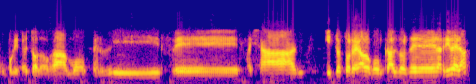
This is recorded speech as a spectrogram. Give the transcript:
un poquito de todo, gamo, perdiz, eh, faisán, y todo esto regado con caldos de la ribera,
